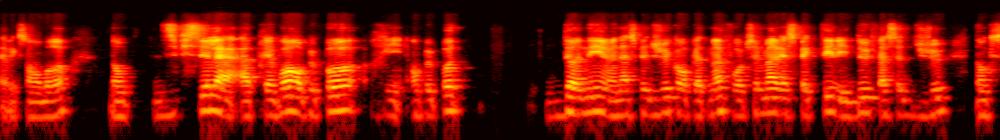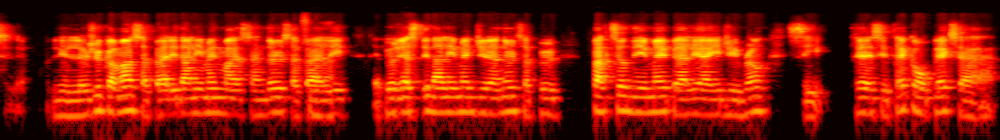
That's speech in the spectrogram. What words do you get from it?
avec son bras. Donc, difficile à, prévoir. On ne peut pas donner un aspect du jeu complètement. Il faut absolument respecter les deux facettes du jeu. Donc, le jeu commence, ça peut aller dans les mains de Miles Sanders, ça peut aller, ça peut rester dans les mains de Jalen Hurts, ça peut partir des mains et aller à AJ Brown. C'est c'est très complexe à,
